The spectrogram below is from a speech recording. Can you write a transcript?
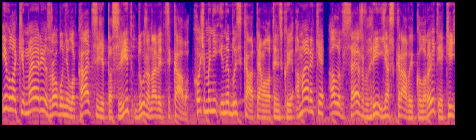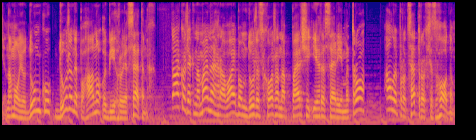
І в Лакімері зроблені локації та світ дуже навіть цікаво. Хоч мені і не близька тема Латинської Америки, але все ж в грі яскравий колорит, який, на мою думку, дуже непогано обігрує сеттинг. Також, як на мене, гра вайбом дуже схожа на перші ігри серії Метро, але про це трохи згодом.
